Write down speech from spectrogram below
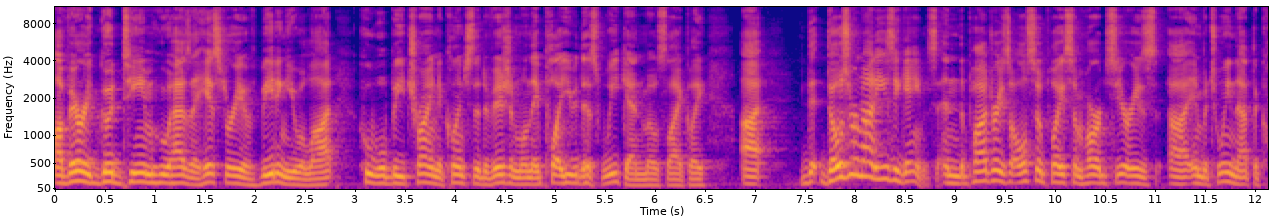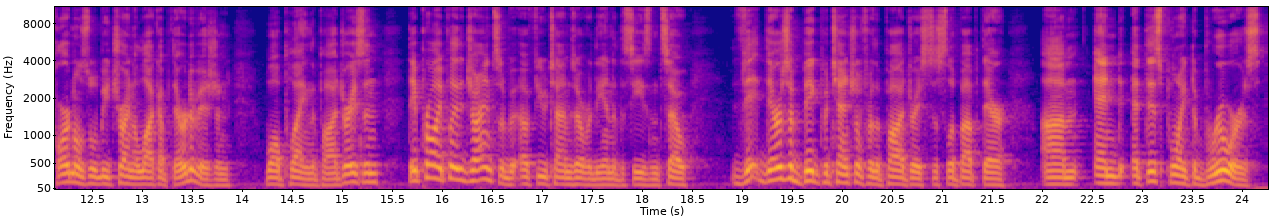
a very good team who has a history of beating you a lot, who will be trying to clinch the division when they play you this weekend, most likely. Uh, th- those are not easy games, and the Padres also play some hard series uh, in between that. The Cardinals will be trying to lock up their division while playing the Padres, and they probably play the Giants a, a few times over the end of the season. So th- there's a big potential for the Padres to slip up there. Um, and at this point, the Brewers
